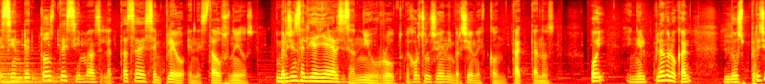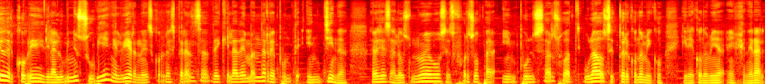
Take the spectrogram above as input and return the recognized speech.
desciende dos décimas la tasa de desempleo en Estados Unidos. Inversión salida ya gracias a New Road, mejor solución en inversiones, contáctanos. Hoy, en el plano local, los precios del cobre y del aluminio subían el viernes con la esperanza de que la demanda repunte en China gracias a los nuevos esfuerzos para impulsar su atribulado sector económico y la economía en general.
